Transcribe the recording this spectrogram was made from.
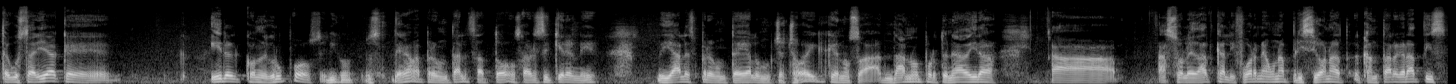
¿te gustaría que ir con el grupo? Y digo, pues déjame preguntarles a todos a ver si quieren ir. Y ya les pregunté a los muchachos "Oye, que nos dan oportunidad de ir a, a- a Soledad, California, una prisión a, cantar gratis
